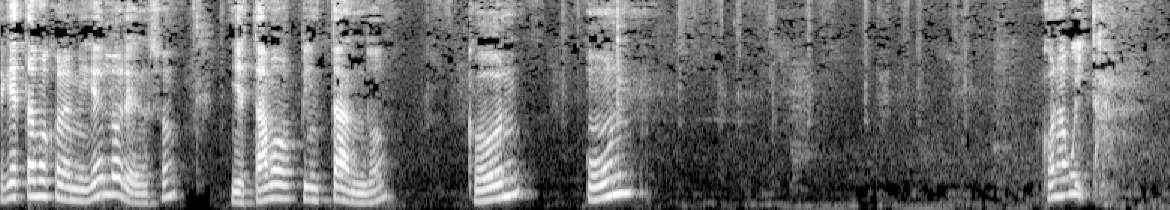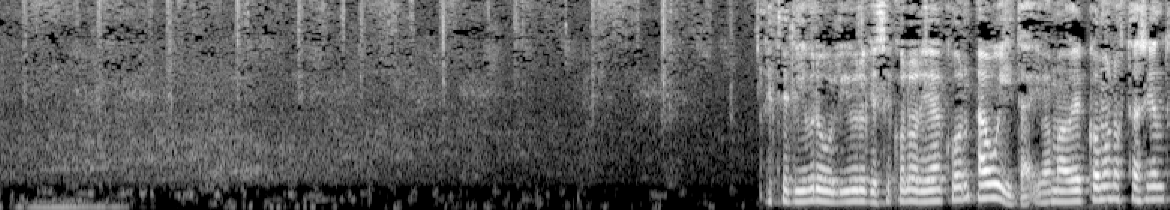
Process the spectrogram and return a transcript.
Aquí estamos con el Miguel Lorenzo y estamos pintando con un con agüita. Este libro es un libro que se colorea con agüita y vamos a ver cómo lo está haciendo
